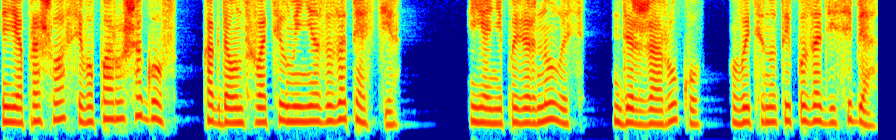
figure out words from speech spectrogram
Я прошла всего пару шагов, когда он схватил меня за запястье. Я не повернулась, держа руку, вытянутой позади себя.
